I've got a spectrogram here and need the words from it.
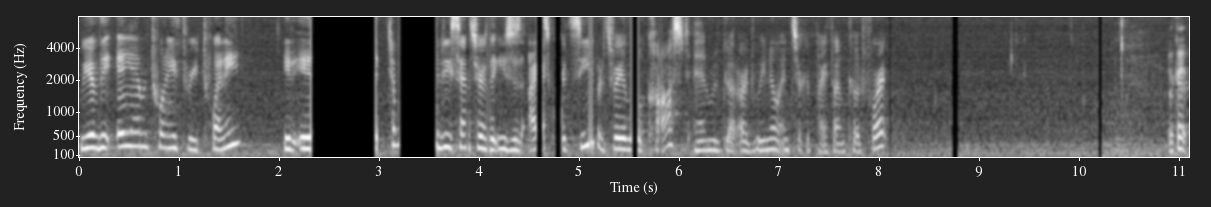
We have the AM2320. It is temperature sensor that uses I squared C, but it's very low cost, and we've got Arduino and CircuitPython code for it. Okay.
